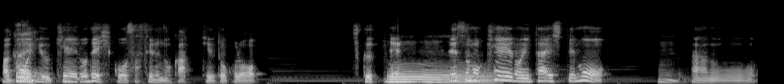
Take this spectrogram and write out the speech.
まあ、どういう経路で飛行させるのかっていうところを作って、で、その経路に対しても、うん。あの、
